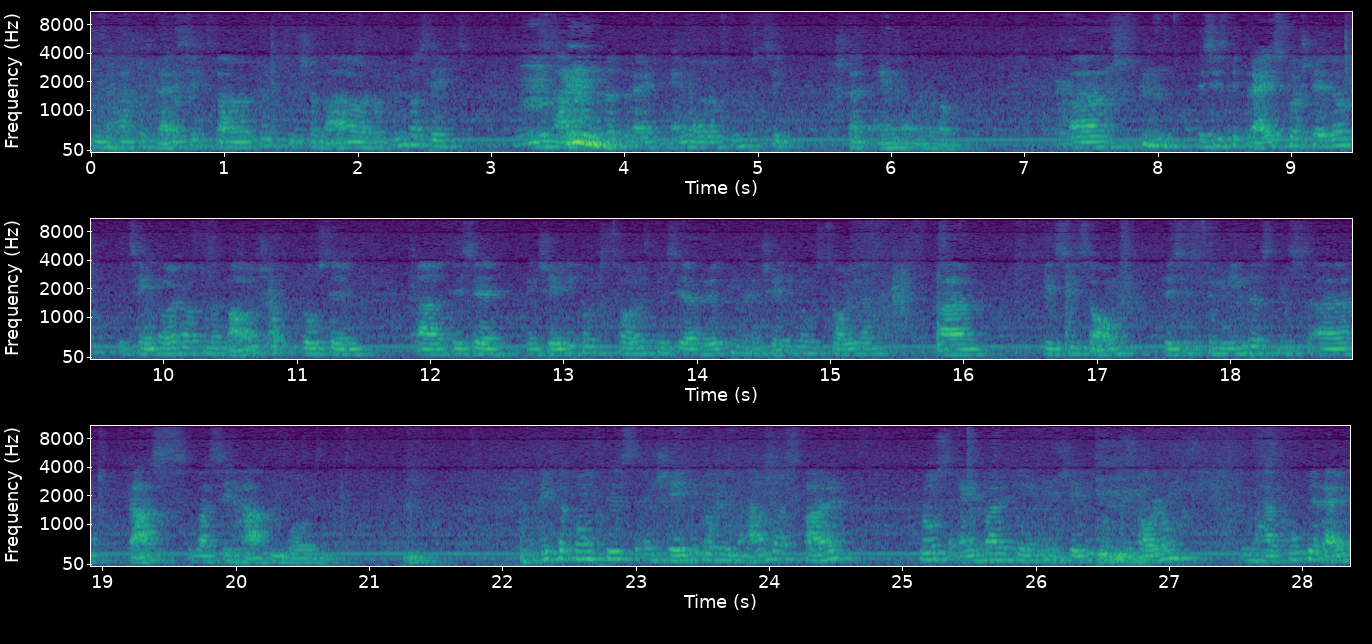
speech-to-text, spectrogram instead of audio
im HQ30 2,50 Euro statt 1,65 Euro, im HQ100-Bereich 1,50 Euro statt 1 Euro. Äh, das ist die Preisvorstellung, die 10 Euro von der Bauernschaft plus eben äh, diese Entschädigungszahlungen, diese erhöhten Entschädigungszahlungen, äh, wie Sie sagen, das ist zumindest das, was Sie haben wollen. Dritter Punkt ist Entschädigung im Anlassfall plus einmalige Entschädigungszahlung im HQ-Bereich,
